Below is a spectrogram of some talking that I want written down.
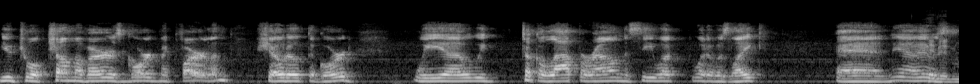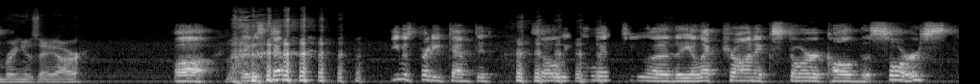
mutual chum of ours, Gord McFarland, shout out to Gord. We uh, we took a lap around to see what, what it was like, and yeah, he was, didn't bring his AR. Oh, it was tempted. he was pretty tempted. So we go into uh, the electronic store called the Source.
